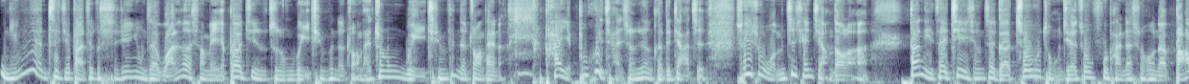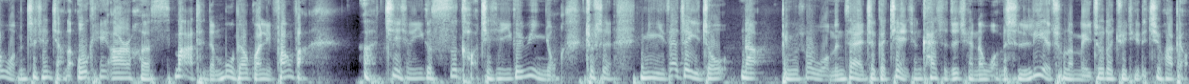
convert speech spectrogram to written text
宁愿自己把这个时间用在玩乐上面，也不要进入这种伪勤奋的状态。这种伪勤奋的状态呢，它也不会产生任何的价值。所以说，我们之前讲到了啊，当你在进行这个周总结、周复盘的时候呢，把我们之前讲的 OKR 和 SMART 的目标管理方法。啊，进行一个思考，进行一个运用，就是你在这一周，那比如说我们在这个践行开始之前呢，我们是列出了每周的具体的计划表，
